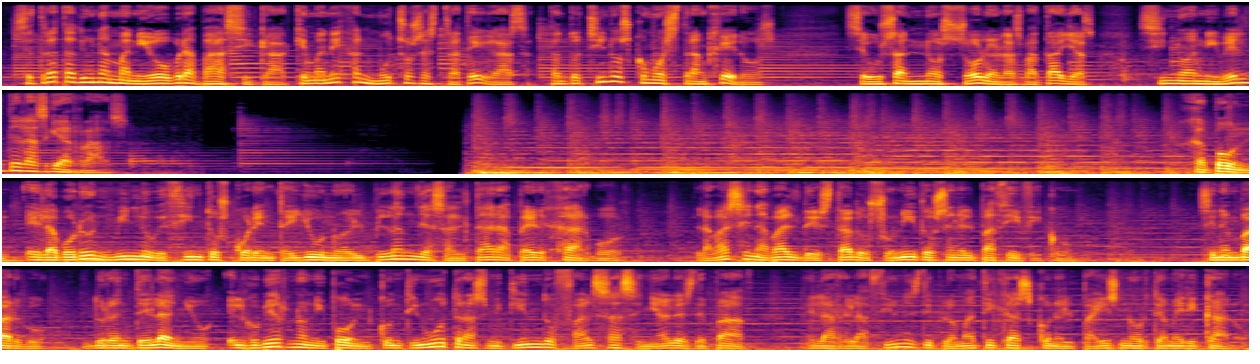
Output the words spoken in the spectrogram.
Se trata de una maniobra básica que manejan muchos estrategas, tanto chinos como extranjeros. Se usan no solo en las batallas, sino a nivel de las guerras. Japón elaboró en 1941 el plan de asaltar a Pearl Harbor, la base naval de Estados Unidos en el Pacífico. Sin embargo, durante el año, el gobierno nipón continuó transmitiendo falsas señales de paz en las relaciones diplomáticas con el país norteamericano.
